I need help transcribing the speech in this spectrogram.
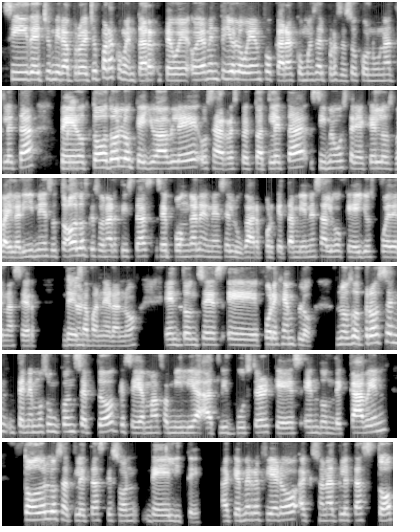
Sí, de hecho, mira, aprovecho para comentar, te obviamente yo lo voy a enfocar a cómo es el proceso con un atleta, pero todo lo que yo hable, o sea, respecto a atleta, sí me gustaría que los bailarines o todos los que son artistas se pongan en ese lugar, porque también es algo que ellos pueden hacer de esa manera, ¿no? Entonces, eh, por ejemplo, nosotros tenemos un concepto que se llama familia Athlete Booster, que es en donde caben todos los atletas que son de élite. ¿A qué me refiero? A que son atletas top,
